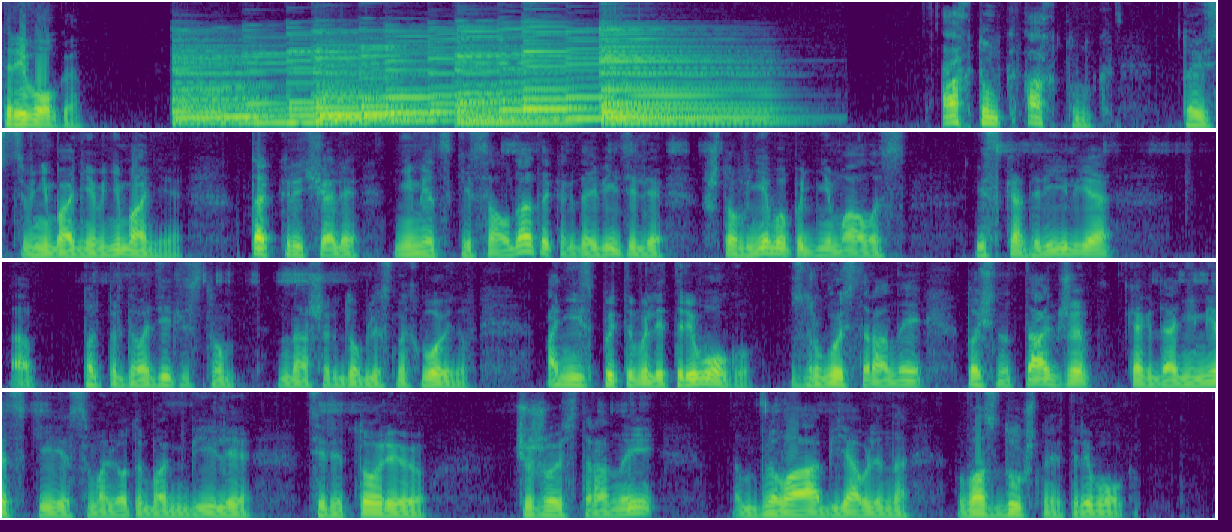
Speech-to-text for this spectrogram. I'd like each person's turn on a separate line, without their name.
Тревога. Achtung, Achtung, то есть внимание, внимание. Так кричали немецкие солдаты, когда видели, что в небо поднималась эскадрилья а, под предводительством наших доблестных воинов. Они испытывали тревогу. С другой стороны, точно так же, когда немецкие самолеты бомбили территорию чужой страны, была объявлена воздушная тревога.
